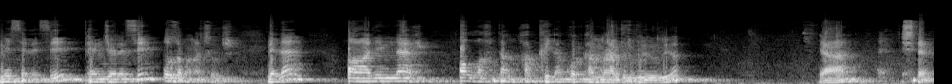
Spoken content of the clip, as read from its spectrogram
meselesi, penceresi o zaman açılır. Neden? Alimler Allah'tan hakkıyla korkanlardır buyuruluyor. Ya işte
